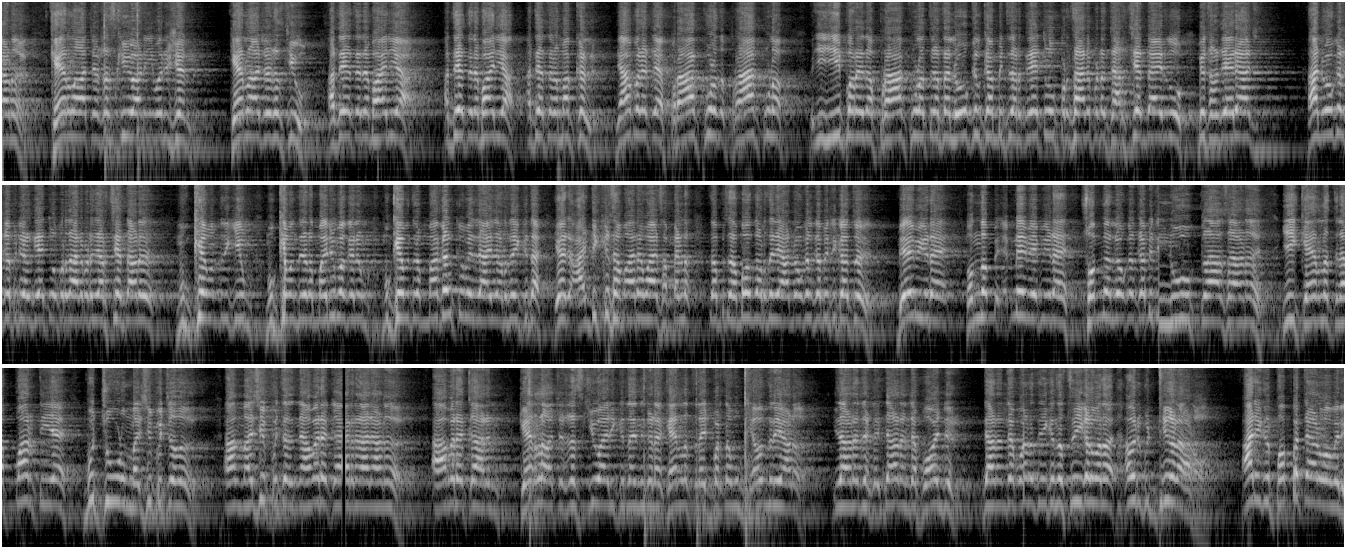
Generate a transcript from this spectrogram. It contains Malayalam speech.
മുഖ്യമന്ത്രിയാണ് കേരള റെസ്ക്യൂ ആണ് ഈ മനുഷ്യൻ. കേരള റെസ്ക്യൂ അദ്ദേഹത്തിന്റെ ഭാര്യ. അദ്ദേഹത്തിന്റെ ഭാര്യ അദ്ദേഹത്തിന്റെ മക്കൾ. ഞാൻ പറയട്ടെ പ്രാക്കുള പ്രാക്കുളം. ഈ- പറയുന്ന പ്രാക്കുളത്ത് ലോക്കൽ കമ്മിറ്റി നടത്തിയ ഏറ്റവും പ്രധാനപ്പെട്ട ചർച്ച എന്തായിരുന്നു മിസ്റ്റർ ജയരാജ്? ആ ലോക്കൽ കമ്മിറ്റികൾക്ക് ഏറ്റവും പ്രധാനപ്പെട്ട ചർച്ച എന്താണ്? മുഖ്യമന്ത്രിക്കും മുഖ്യമന്ത്രിയുടെ മരുമകനും മുഖ്യമന്ത്രിയുടെ മകൾക്കുമെതിരായി നടന്നിരിക്കുന്ന അടിക്ക് സമാനമായ സമ്മേളനം സംഭവം നടന്നില്ല ആ ലോക്കൽ കമ്മിറ്റിക്കകത്ത്? ബേബിയുടെ സ്വന്തം എം എ ബേബിയുടെ സ്വന്തം ലോക്കൽ കമ്മിറ്റി ന്യൂ ക്ലാസ് ആണ് ഈ കേരളത്തിലെ പാർട്ടിയെ മുച്ചൂടും നശിപ്പിച്ചത്. ആ നശിപ്പിച്ചതിന് അവരക്കാരനാരാണ്? അവരക്കാരൻ കേരള റെസ്ക്യൂ ആയിരിക്കുന്ന നിങ്ങളുടെ കേരളത്തിലെ ഇപ്പോഴത്തെ മുഖ്യമന്ത്രിയാണ്. ഇതാണ് എന്റെ ഇതാണ് എന്റെ പോയിന്റ് ഇതാണ് എന്റെ പോയിന്റ് സ്ത്രീകൾ അവർ വിഡ്ഢികളാണോ? ആരെങ്കിലും പപ്പറ്റാണോ അവർ?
